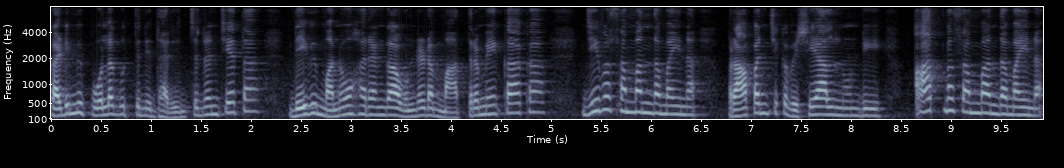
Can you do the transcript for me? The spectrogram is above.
కడిమి పూలగుత్తిని ధరించడం చేత దేవి మనోహరంగా ఉండడం మాత్రమే కాక జీవ సంబంధమైన ప్రాపంచిక విషయాల నుండి ఆత్మ సంబంధమైన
